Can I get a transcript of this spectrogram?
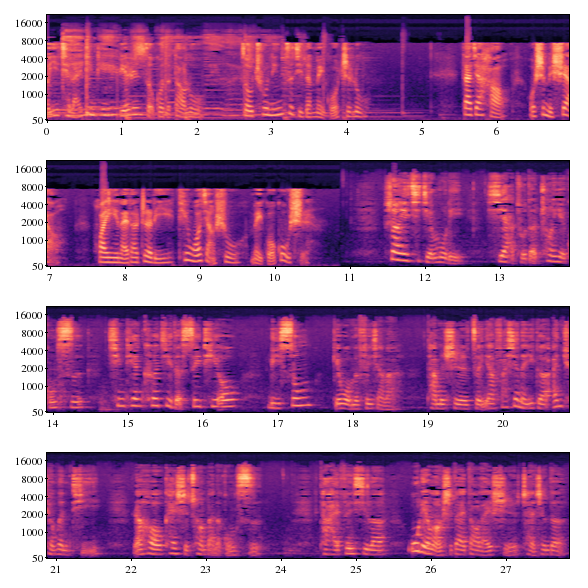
我一起来听听别人走过的道路，走出您自己的美国之路。大家好，我是 Michelle，欢迎来到这里听我讲述美国故事。上一期节目里，西雅图的创业公司青天科技的 CTO 李松给我们分享了他们是怎样发现了一个安全问题，然后开始创办了公司。他还分析了物联网时代到来时产生的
